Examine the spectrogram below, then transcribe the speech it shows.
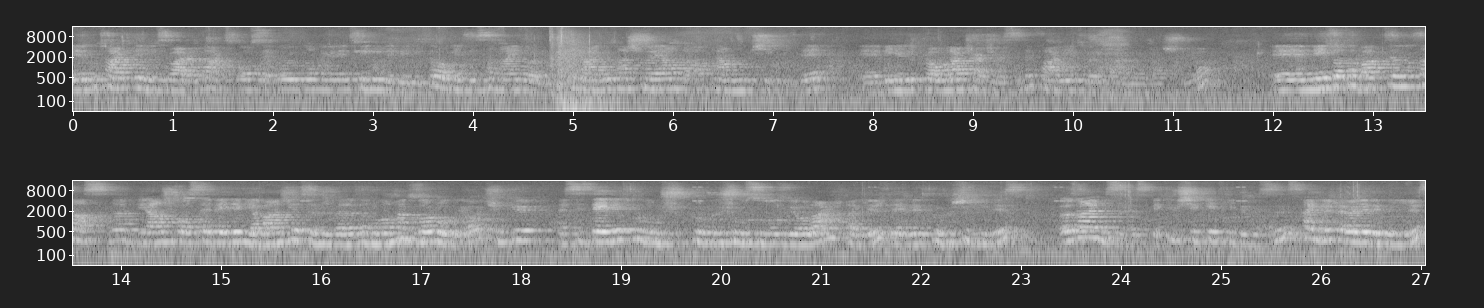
E, bu tarihten itibaren de artık OSB uygulama yönetmeliğiyle birlikte organize sanayi bölgesi yaygınlaşmaya daha planlı bir şekilde e, belirli kurallar çerçevesinde faaliyet göstermeye başlıyor. E, mevzuata baktığımızda aslında birazcık OSB'leri yabancı yatırımcılara tanımlamak zor oluyor. Çünkü e, siz devlet kuruluş, kuruluşu musunuz diyorlar. Hayır, devlet kuruluşu değiliz. Özel misiniz? Peki bir şirket gibi misiniz? Hayır, öyle de değiliz.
